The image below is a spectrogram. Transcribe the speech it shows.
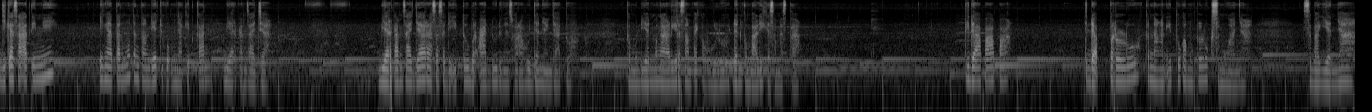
Jika saat ini ingatanmu tentang dia cukup menyakitkan, biarkan saja. Biarkan saja rasa sedih itu beradu dengan suara hujan yang jatuh, kemudian mengalir sampai ke hulu dan kembali ke semesta. Tidak apa-apa, tidak perlu kenangan itu kamu peluk semuanya. Sebagiannya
